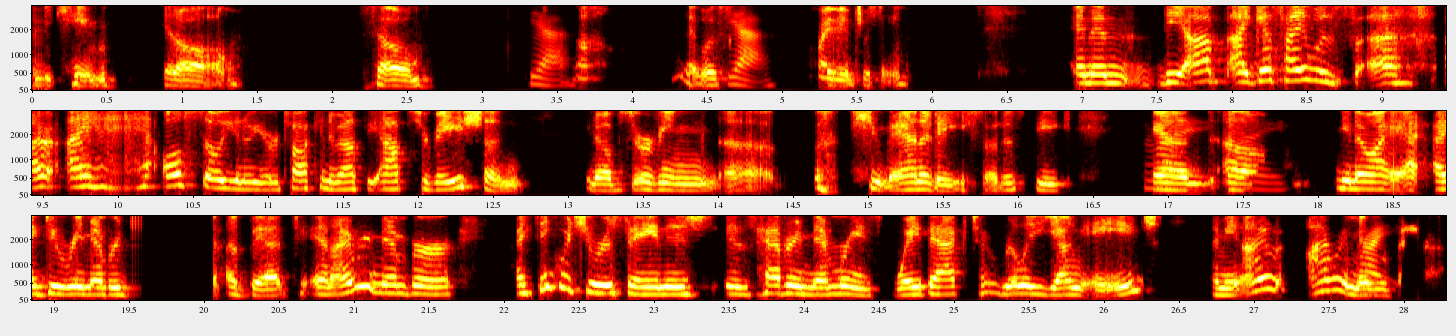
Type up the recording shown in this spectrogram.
and became it all. So Yeah, it was yeah, quite interesting and then the op- i guess i was uh, I, I also you know you were talking about the observation you know observing uh, humanity so to speak And, um, right. you know, I, I- do remember a bit. And I remember, I think what you were saying is, is having memories way back to really young age. I mean, I, I remember Right. back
